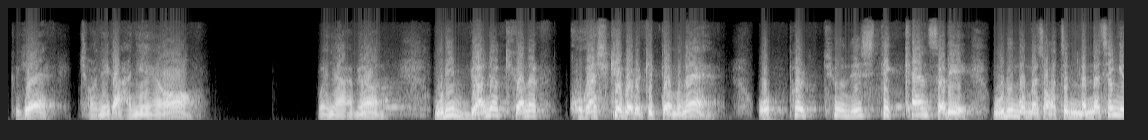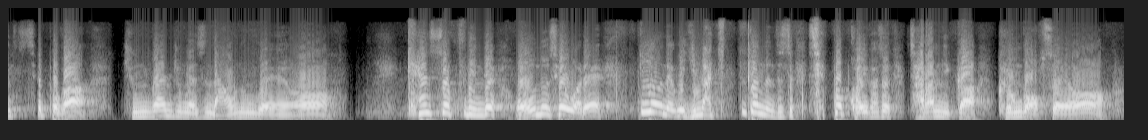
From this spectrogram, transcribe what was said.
그게 전이가 아니에요. 왜냐하면 우리 면역 기관을 고가시켜 버렸기 때문에 opportunistic cancer이 우리 몸에서 어쨌든 맨날 생긴 세포가 중간중간에서 나오는 거예요. 캔서 풀인데 어느 세월에 띄어내고 이마치 뜯었는 데서 세포 거기 가서 자랍니까? 그런 거 없어요.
